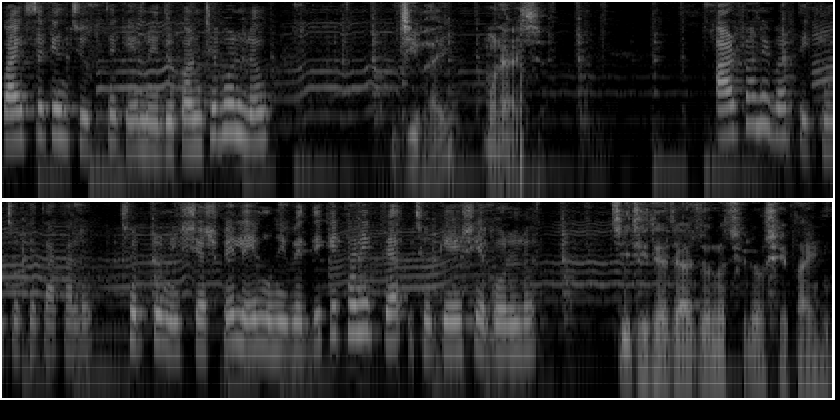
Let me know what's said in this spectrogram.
কয়েক সেকেন্ড চুপ থেকে মৃদু কণ্ঠে বলল জি ভাই মনে আছে। আরফান এবার তীক্ষ্ণ চোখে তাকালো। ছোট্ট নিঃশ্বাস ফেলে মুহিবের দিকে খানিকটা ঝুঁকে এসে বলল চিঠিটা যার জন্য ছিল সে পায়নি।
